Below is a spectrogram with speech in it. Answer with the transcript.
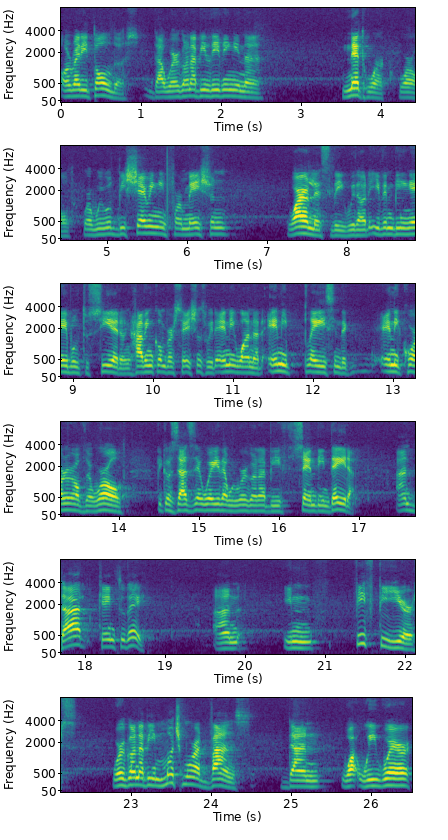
already told us that we're going to be living in a network world where we will be sharing information wirelessly without even being able to see it and having conversations with anyone at any place in the, any corner of the world because that's the way that we were going to be sending data. And that came today. And in 50 years, we're going to be much more advanced than what we were,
